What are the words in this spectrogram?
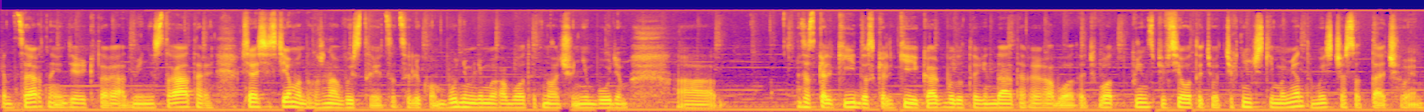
концертные директора, администраторы. Вся система должна выстроиться целиком. Будем ли мы работать ночью, не будем. А, до скольки, до скольки, как будут арендаторы работать. Вот, в принципе, все вот эти вот технические моменты мы сейчас оттачиваем.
